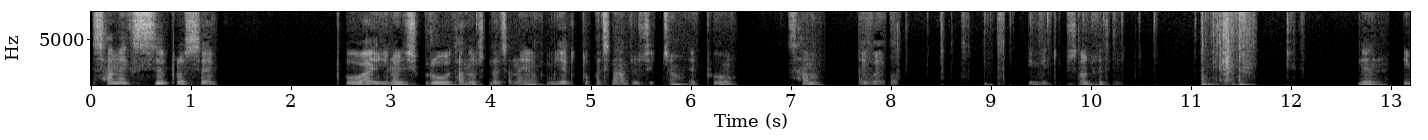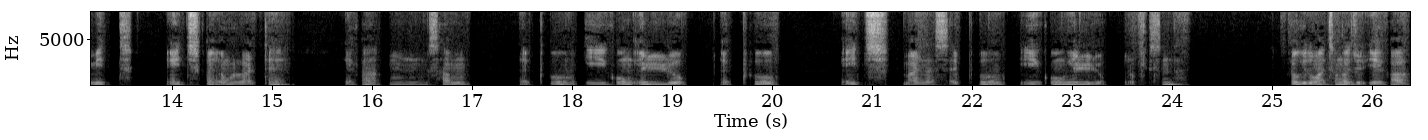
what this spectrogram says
3x 플러스 fy 이런 식으로 나눠준다잖아요. 그럼 얘도 똑같이 나눠줄 수 있죠. f 3 아이고 아이고 리미트 써줘야 되니까 는 리미트 h가 0으로 갈 때 얘가 음, 3 f 2016 f h 마이너스 f 2016 이렇게 쓴다. 여기도 마찬가지 얘가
